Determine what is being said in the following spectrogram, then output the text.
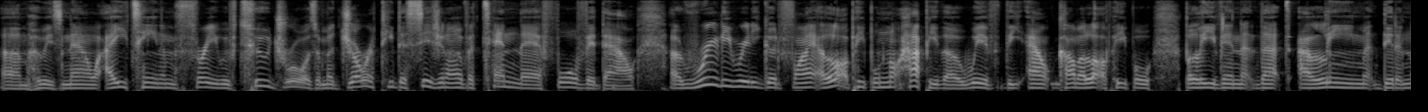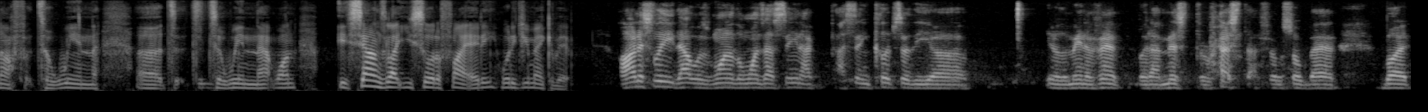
um, who is now 18 and 3 with two draws, a majority decision over 10 there for Vidal. A really, really good fight. A lot of people not happy though with the outcome. A lot of people believing that Aleem did enough to win, uh, to, to win that one. It sounds like you saw the fight, Eddie. What did you make of it? Honestly, that was one of the ones I seen. I I seen clips of the uh, you know the main event, but I missed the rest. I feel so bad. But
